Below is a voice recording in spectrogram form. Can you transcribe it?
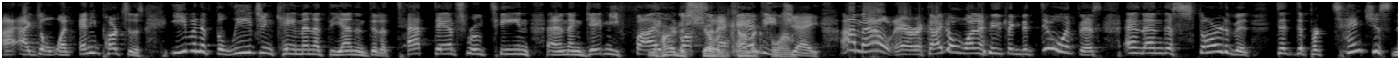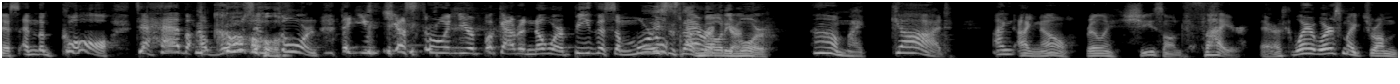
I, I don't want any parts of this. Even if the Legion came in at the end and did a tap dance routine and then gave me five bucks and a handy. J, I'm out, Eric. I don't want anything to do with this. And then the start of it, the, the pretentiousness and the gall to have a rose and thorn that you just threw into your book out of nowhere be this immortal This is not. Melody Moore. Oh my God. I I know, really. She's on fire, Eric. Where where's my drum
